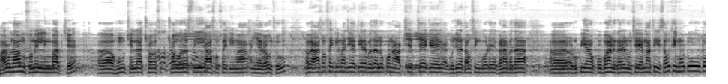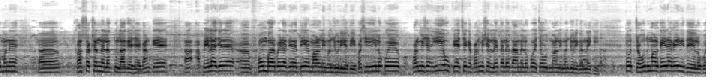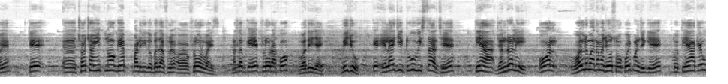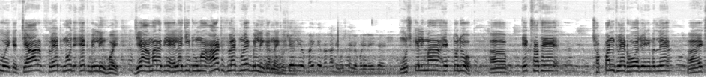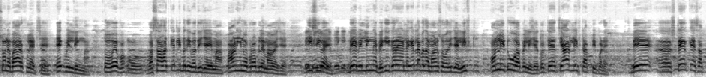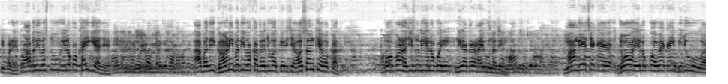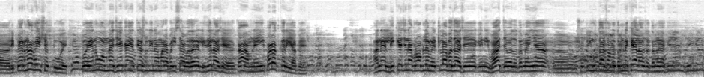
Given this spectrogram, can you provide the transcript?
મારું નામ સુનિલ નિંબાર્ક છે. હું છેલ્લા છ છ વર્ષથી આ સોસાયટીમાં અહીંયા રહું છું. હવે આ સોસાયટીમાં જે અત્યારે બધા લોકોના આક્ષેપ છે કે ગુજરાત હાઉસિંગ બોર્ડે ઘણા બધા રૂપિયાનો કૌભાંડ કરેલું છે, એમાંથી સૌથી મોટું તો મને કન્સ્ટ્રક્શનને લગતું લાગે છે. કારણ કે આ પહેલાં જ્યારે ફોર્મ બહાર પડ્યા ત્યારે તેર માળની મંજૂરી હતી. પછી એ લોકોએ પરમિશન એ એવું કહે છે કે પરમિશન લેતા લેતા અમે લોકોએ ચૌદ માળની મંજૂરી કરી નાખી. તો ચૌદ માળ કર્યા કઈ રીતે એ લોકોએ? કે છ છ ઇંચનો ગેપ પાડી દીધો બધા ફ્લોર વાઇઝ મતલબ કે એક ફ્લોર આખો વધી જાય. બીજું કે એલઆઈજી ટુ વિસ્તાર છે ત્યાં જનરલી ઓલ વર્લ્ડમાં તમે જોશો કોઈ પણ જગ્યાએ તો ત્યાં કેવું હોય કે ચાર ફ્લેટનો જ એક બિલ્ડિંગ હોય. જ્યાં અમારે ત્યાં એલઆઈજી ટુમાં આઠ ફ્લેટનું એક બિલ્ડિંગ કરી નાખ્યું છે. મુશ્કેલીઓ કઈ કઈ પ્રકારની મુશ્કેલીઓ પડી મુશ્કેલીમાં એક તો જો એક સાથે છપ્પન ફ્લેટ હોવા જોઈએ એની બદલે એકસો ને બાર ફ્લેટ છે એક બિલ્ડિંગમાં. તો હવે વસાહત કેટલી બધી વધી જાય એમાં? પાણીનો પ્રોબ્લેમ આવે છે. એ સિવાય બે બિલ્ડિંગને ભેગી કરે એટલે કેટલા બધા માણસો વધી જાય. લિફ્ટ ઓનલી ટુ આપેલી છે તો ત્યાં ચાર લિફ્ટ આપવી પડે. બે સ્ટેર કેસ આપવી પડે. તો આ બધી વસ્તુ એ લોકો ખાઈ ગયા છે. આ બધી ઘણી બધી વખત રજૂઆત કરી છે. અસંખ્ય વખત. તો પણ હજી સુધી એનો કોઈ નિરાકરણ આવ્યું નથી. માંગ એ છે કે જો એ લોકો હવે કંઈ બીજું રિપેર ન થઈ શકતું હોય, તો એનું અમને જે કંઈ અત્યાર સુધીના અમારા પૈસા વધારે લીધેલા છે, કાં અમને એ પરત કરી આપે. અને લીકેજના પ્રોબ્લેમ એટલા બધા છે કે એની વાત જવા દો. તમે અહીંયા શૂટિંગ ઉતારશો તો તમને ખ્યાલ આવશે. તમે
